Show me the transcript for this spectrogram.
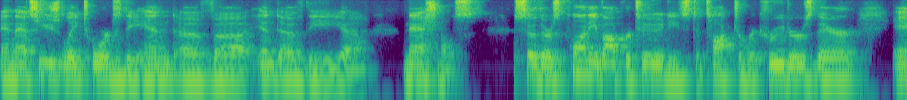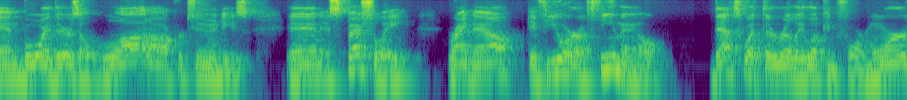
And that's usually towards the end of uh, end of the uh, nationals. So there's plenty of opportunities to talk to recruiters there. And boy there's a lot of opportunities. And especially right now if you are a female that's what they're really looking for more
